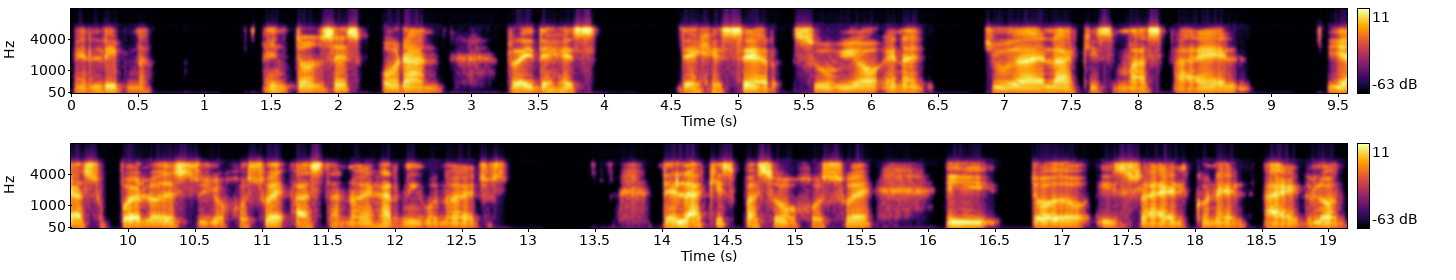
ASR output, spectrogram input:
en Libna. Entonces Orán, rey de, Ges- Geser, subió en ayuda de Laquis, mas a él y a su pueblo destruyó Josué hasta no dejar ninguno de ellos. De Laquis pasó Josué y todo Israel con él a Eglón,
